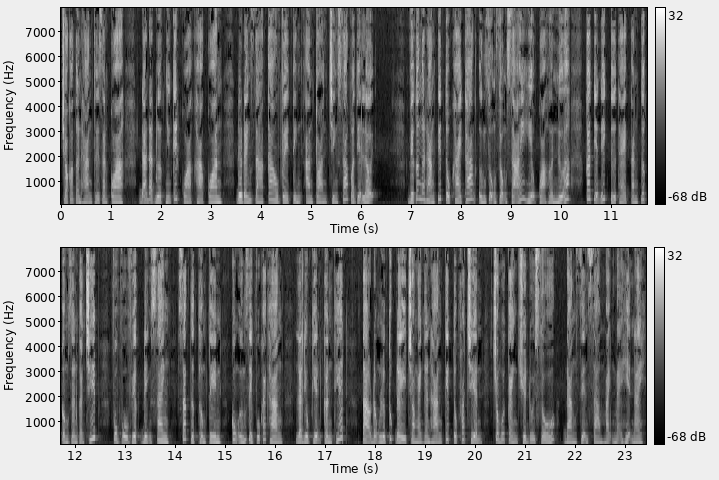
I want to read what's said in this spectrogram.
cho các ngân hàng thời gian qua đã đạt được những kết quả khả quan, được đánh giá cao về tính an toàn, chính xác và tiện lợi việc các ngân hàng tiếp tục khai thác ứng dụng rộng rãi, hiệu quả hơn nữa các tiện ích từ thẻ căn cước công dân gắn chip, phục vụ việc định danh, xác thực thông tin, cung ứng dịch vụ khách hàng là điều kiện cần thiết tạo động lực thúc đẩy cho ngành ngân hàng tiếp tục phát triển trong bối cảnh chuyển đổi số đang diễn ra mạnh mẽ hiện nay.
